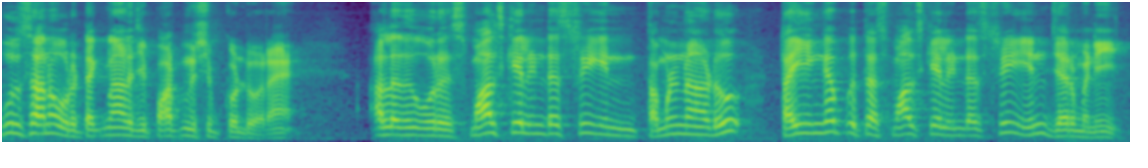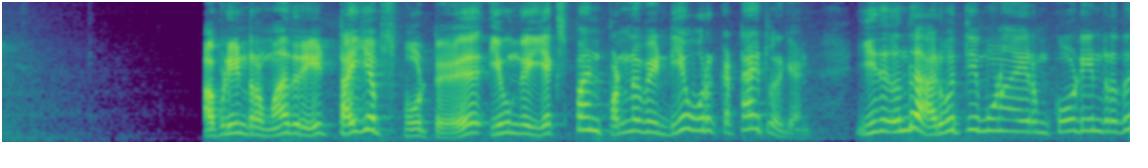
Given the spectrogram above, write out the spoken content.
புதுசான ஒரு டெக்னாலஜி பார்ட்னர்ஷிப் கொண்டு வரேன். அல்லது ஒரு small scale industry in Tamil Nadu tying up with a small scale industry in Germany அப்படின்ற மாதிரி டைஅப்ஸ் போட்டு இவங்க எக்ஸ்பேண்ட் பண்ண வேண்டிய ஒரு கட்டாயத்தில் இருக்காங்க. இது வந்து அறுபத்தி மூணாயிரம் கோடின்றது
